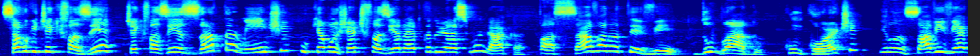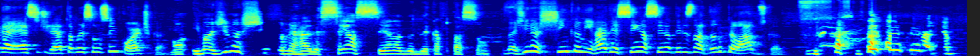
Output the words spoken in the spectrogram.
Sabe o que tinha que fazer? Tinha que fazer exatamente o que a Manchete fazia na época do US Mangá, cara. Passava na TV dublado com corte e lançava em VHS direto a versão sem corte, cara. Imagina Shin Kamen Rider sem a cena da decapitação. Imagina Shin Kamen Rider sem a cena deles nadando pelados, cara.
